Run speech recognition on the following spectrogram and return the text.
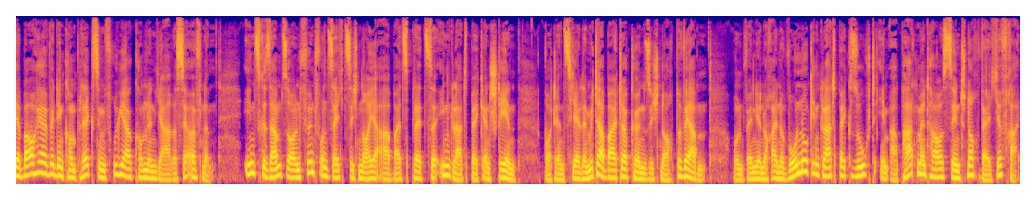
Der Bauherr will den Komplex im Frühjahr kommenden Jahres eröffnen. Insgesamt sollen 65 neue Arbeitsplätze in Gladbeck entstehen. Potenzielle Mitarbeiter können sich noch bewerben. Und wenn ihr noch eine Wohnung in Gladbeck sucht, im Apartmenthaus sind noch welche frei.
